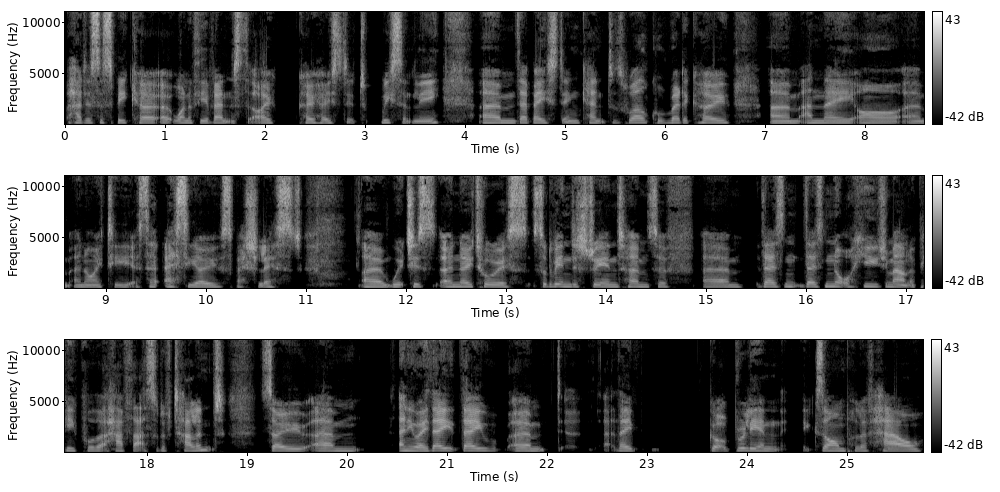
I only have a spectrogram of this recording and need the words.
had as a speaker at one of the events that I co-hosted recently. Um, they're based in Kent as well, called Reddico, um, and they are um, an IT SEO specialist. Um, which is a notorious sort of industry in terms of um, there's there's not a huge amount of people that have that sort of talent. So um, anyway, they they they got a brilliant example of how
